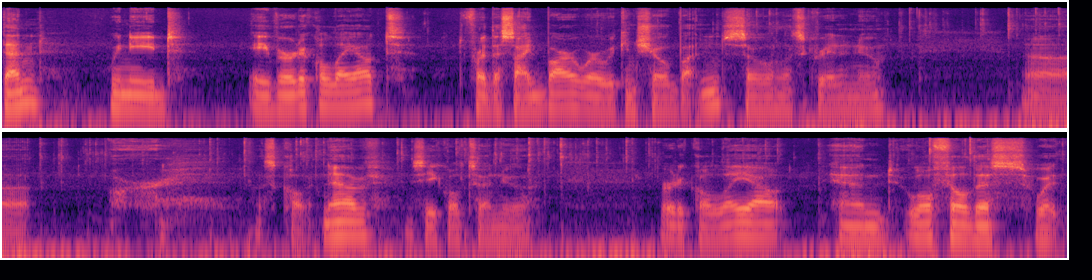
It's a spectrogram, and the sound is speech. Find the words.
Then we need a vertical layout for the sidebar where we can show buttons. So let's create a new, uh, let's call it nav is equal to a new vertical layout. And we'll fill this with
